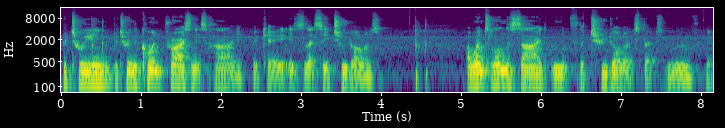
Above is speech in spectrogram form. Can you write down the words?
between between the current price and its high, okay, is let's say two dollars. I went along the side and looked for the two dollar expected move. Yep.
